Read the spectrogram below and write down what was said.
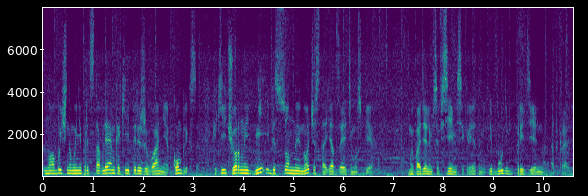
но обычно мы не представляем, какие переживания, комплексы, какие черные дни и бессонные ночи стоят за этим успехом. Мы поделимся всеми секретами и будем предельно откровенны.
